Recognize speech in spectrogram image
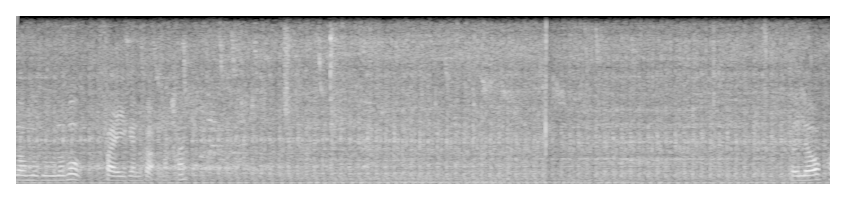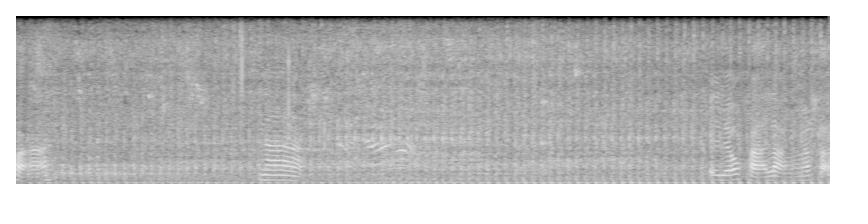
เรามาดูระบบไฟกันก่อนนะคะไปเลี้ยวขวา หน้า ไปเลี้ยวขวาหลังนะคะ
